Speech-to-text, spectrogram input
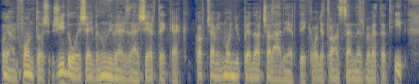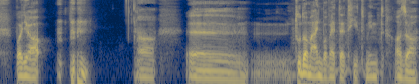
olyan fontos zsidó és egyben univerzális értékek kapcsán, mint mondjuk például a család értéke, vagy a transzcendensbe vetett hit, vagy a, a tudományba vetett hit, mint az a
